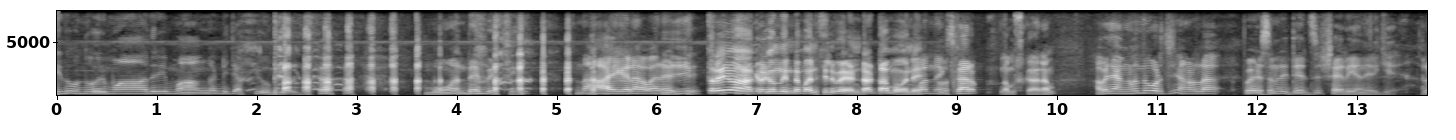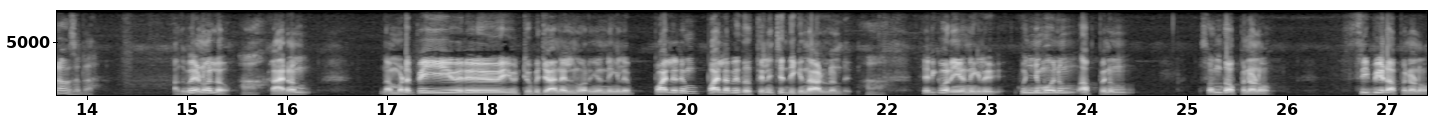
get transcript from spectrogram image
ഇതൊന്നും ഒരുമാതിരി മാങ്കണ്ടി ചപ്പി മോന്റെയും വെച്ച് നായകനാവാനായിട്ട് ഇത്രയും ആഗ്രഹം നിന്റെ മനസ്സിൽ വേണ്ട മോനെ. നമസ്കാരം. നമസ്കാരം. അപ്പോൾ ഞങ്ങളിന്ന് കുറച്ച് ഞങ്ങളുടെ പേഴ്സണൽ ഡീറ്റെയിൽസ് ഷെയർ ചെയ്യാനിരിക്കുക ഹലോ ചേട്ടാ അത് വേണമല്ലോ. കാരണം നമ്മുടെ ഇപ്പോൾ ഈ ഒരു യൂട്യൂബ് ചാനൽ എന്ന് പറഞ്ഞിട്ടുണ്ടെങ്കിൽ പലരും പല വിധത്തിലും ചിന്തിക്കുന്ന ആളുണ്ട് ശരിക്കും പറഞ്ഞിട്ടുണ്ടെങ്കിൽ കുഞ്ഞുമോനും അപ്പനും സ്വന്തം അപ്പനാണോ? സിബിയുടെ അപ്പനാണോ?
